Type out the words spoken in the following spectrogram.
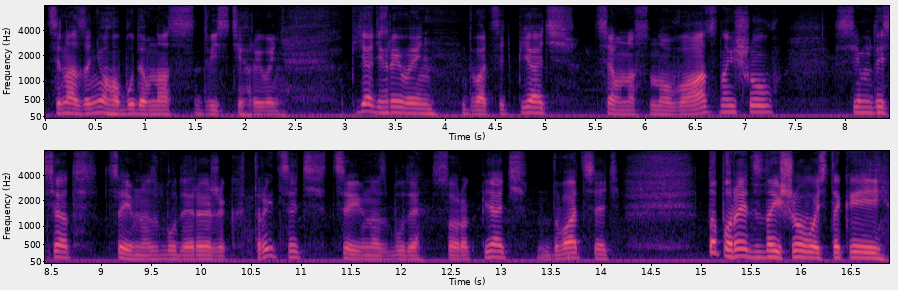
Ціна за нього буде в нас 200 гривень. 5 гривень, 25. Це в нас нова знайшов. 70, цей в нас буде режик 30, цей в нас буде 45, 20. Топорець знайшов ось такий.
